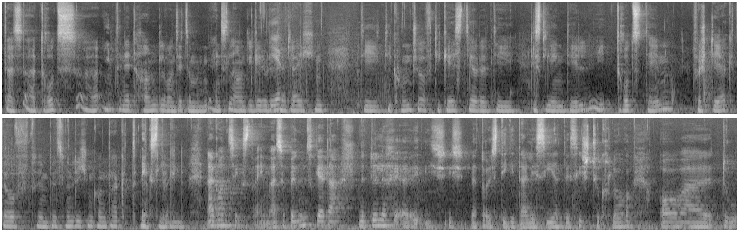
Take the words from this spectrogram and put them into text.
dass äh, trotz äh, Internethandel, wenn es jetzt um einen Einzelhandel geht oder ja. dergleichen, die, die Kundschaft, die Gäste oder die, das Klientel trotzdem verstärkt auf den persönlichen Kontakt Extrem. Na, ganz extrem. Also bei uns geht auch, natürlich äh, ist, ist, wird alles digitalisiert, das ist schon klar, aber du,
